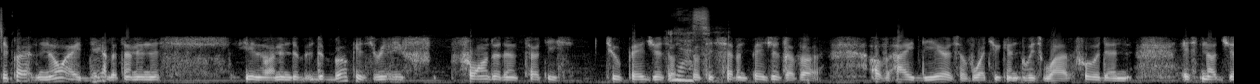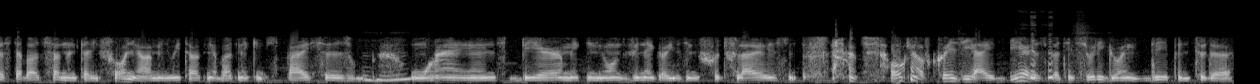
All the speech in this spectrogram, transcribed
People have no idea, but I mean, this, you know, I mean, the, the book is really 430 two pages or yes. 37 pages of uh, of ideas of what you can do with wild food, and it's not just about Southern California. I mean, we're talking about making spices, mm-hmm. wines, beer, making your own vinegar using fruit flies, all kind of crazy ideas. but it's really going deep into the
